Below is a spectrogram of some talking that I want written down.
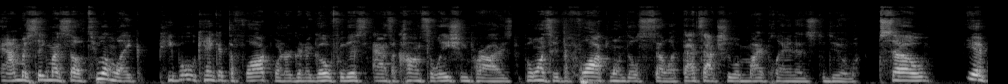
And I'm just thinking myself too, I'm like, people who can't get the flocked one are going to go for this as a consolation prize. But once they get the flocked one, they'll sell it. That's actually what my plan is to do. So if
